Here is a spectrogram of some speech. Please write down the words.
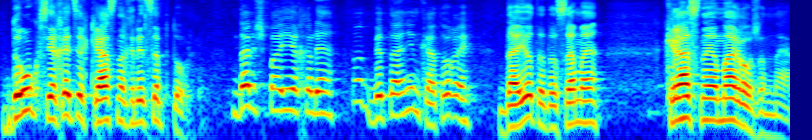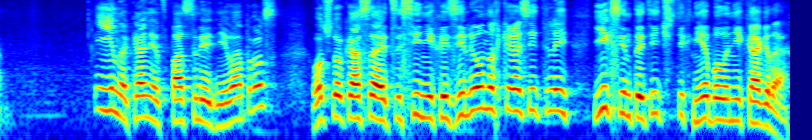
друг всех этих красных рецептур. Дальше поехали. Вот бетонин, который дает это самое красное мороженое. И, наконец, последний вопрос. Вот что касается синих и зеленых красителей, их синтетических не было никогда.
